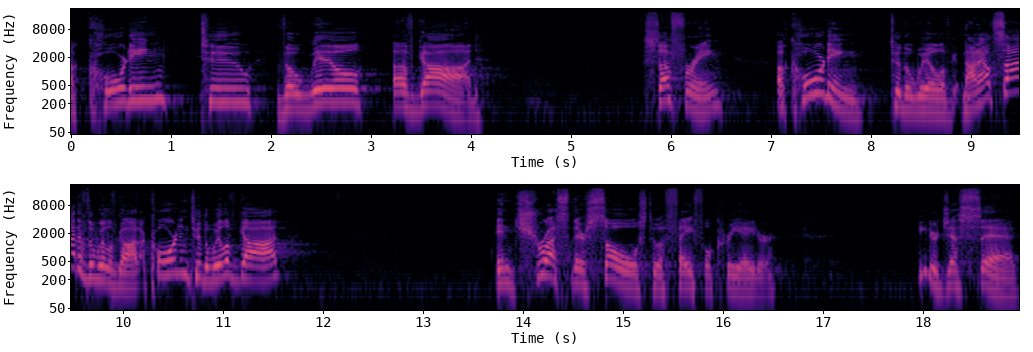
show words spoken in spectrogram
according to the will of God. Suffering according to the will of God, not outside of the will of God, according to the will of God, entrust their souls to a faithful Creator. Peter just said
